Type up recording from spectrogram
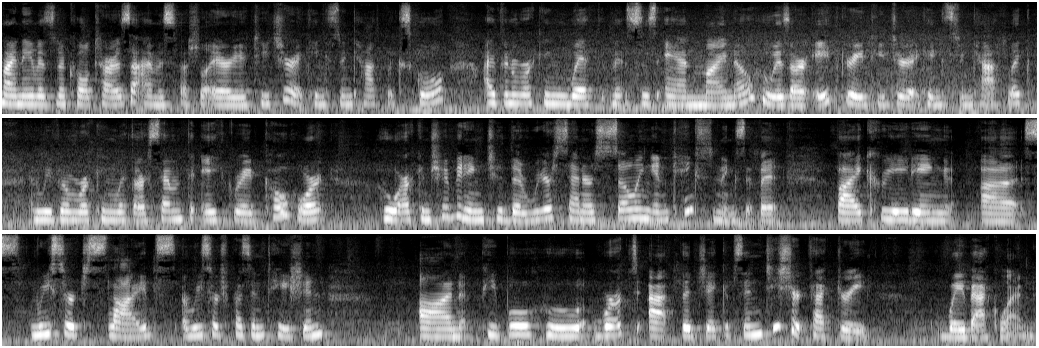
My name is Nicole Tarza. I'm a special area teacher at Kingston Catholic School. I've been working with Mrs. Ann Mino, who is our eighth grade teacher at Kingston Catholic, and we've been working with our seventh and eighth grade cohort who are contributing to the Reher Center Sewing in Kingston exhibit by creating uh, research slides, a research presentation on people who worked at the Jacobson t-shirt factory way back when.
